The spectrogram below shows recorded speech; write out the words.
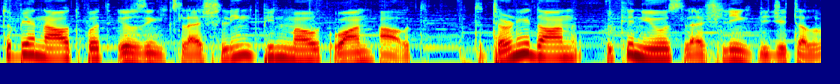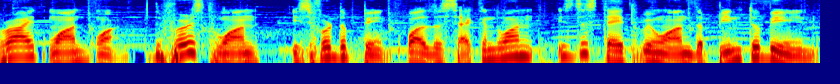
to be an output using slash link pin mode 1 out. To turn it on, we can use slash link digital write 1 1. The first one is for the pin, while the second one is the state we want the pin to be in.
